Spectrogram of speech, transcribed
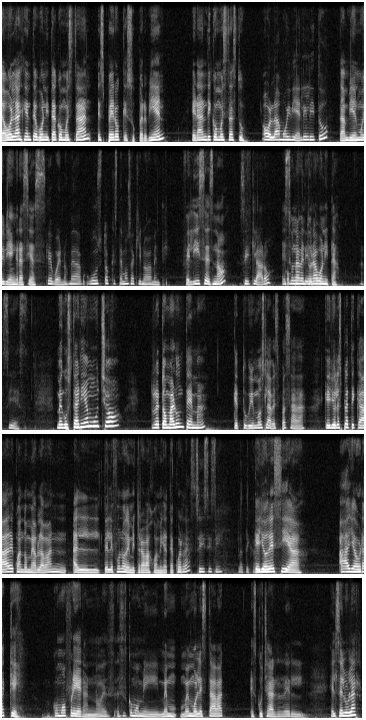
Hola, hola, gente bonita, ¿cómo están? Espero que súper bien. Erandi, ¿cómo estás tú? Hola, muy bien, Lili, ¿tú? También muy bien, gracias. Qué bueno, me da gusto que estemos aquí nuevamente. Felices, ¿no? Sí, claro. Es una aventura bonita. Así es. Me gustaría mucho retomar un tema que tuvimos la vez pasada, que yo les platicaba de cuando me hablaban al teléfono de mi trabajo, amiga, ¿te acuerdas? Sí, sí, sí. Platicamos. Que yo decía, ay, ¿ahora qué? ¿Cómo friegan? ¿no? Es, es como mi, me, me molestaba escuchar el, el celular.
